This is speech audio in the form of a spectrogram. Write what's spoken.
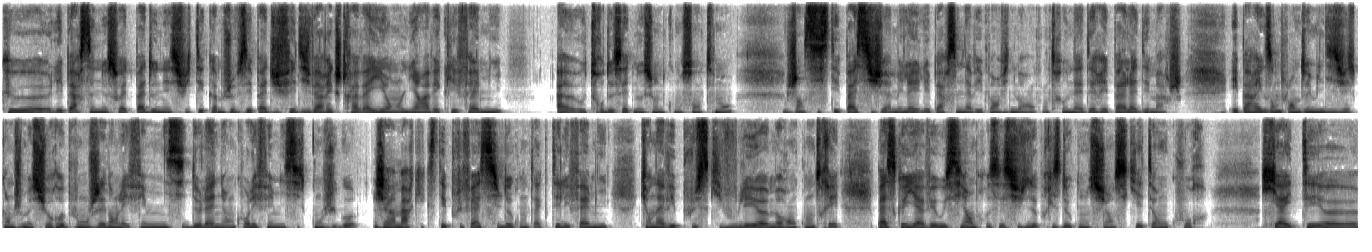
que euh, les personnes ne souhaitent pas donner suite. Et comme je faisais pas du fait divers et que je travaillais en lien avec les familles, euh, autour de cette notion de consentement. J'insistais pas si jamais les, personnes n'avaient pas envie de me rencontrer ou n'adhéraient pas à la démarche. Et par exemple, en 2018, quand je me suis replongée dans les féminicides de l'année en cours, les féminicides conjugaux, j'ai remarqué que c'était plus facile de contacter les familles qui en avaient plus qui voulaient euh, me rencontrer parce qu'il y avait aussi un processus de prise de conscience qui était en cours qui a été euh,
